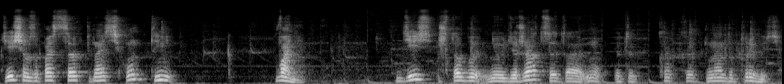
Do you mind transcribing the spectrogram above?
Здесь еще в запасе целых 15 секунд. Ты... не- Ваня. Здесь, чтобы не удержаться, это, ну, это как, как надо прыгать.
